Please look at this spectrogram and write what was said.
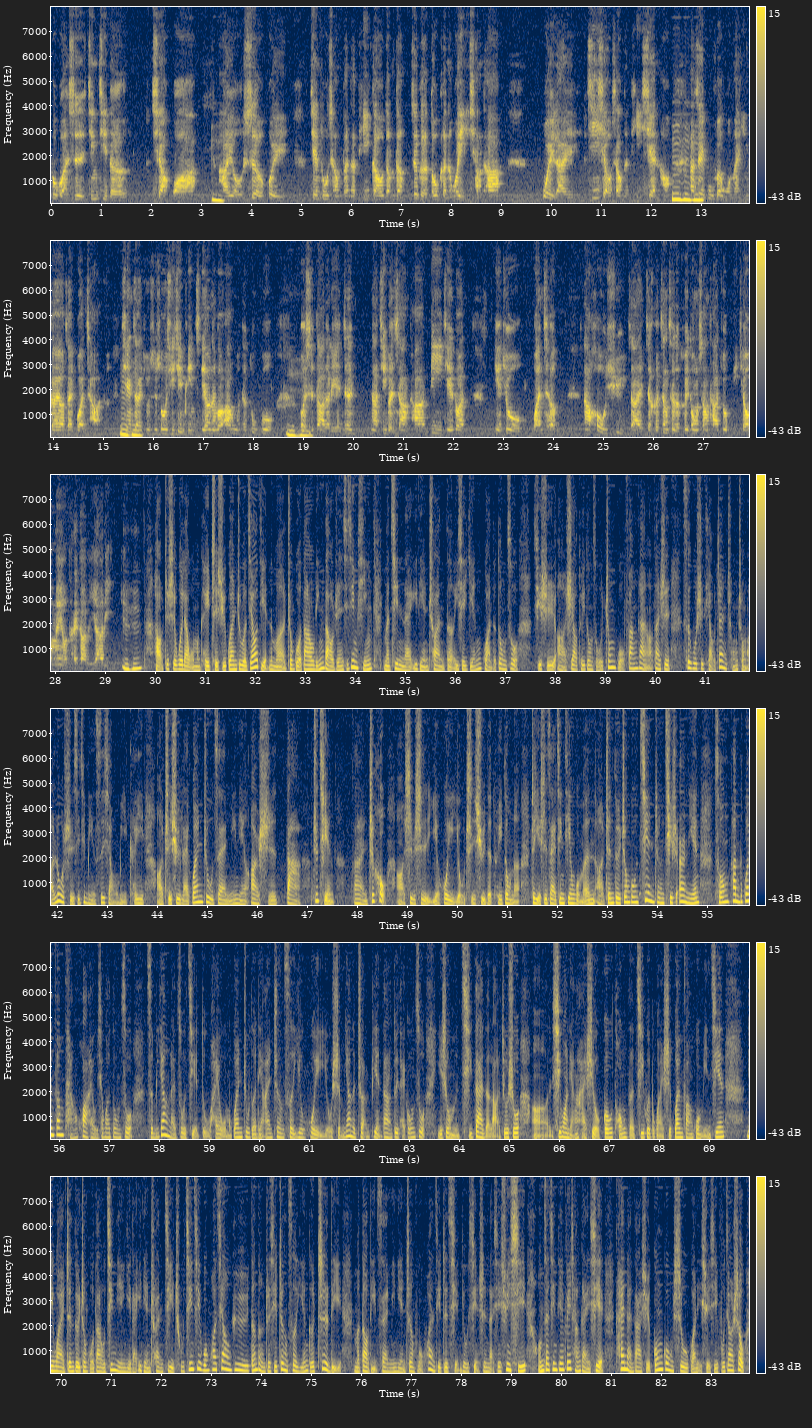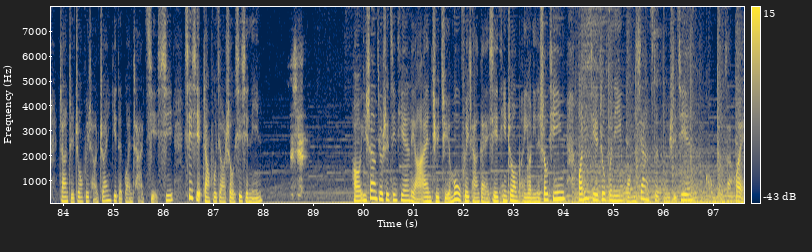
不管是经济的下滑，还有社会监督成本的提高等等，这个都可能会影响他未来绩效上的体现哈。那这部分我们应该要再观察的。现在就是说，习近平只要能够安稳的度过二十大的连任，那基本上他第一阶段也就完成。那后续在整个政策的推动上，他就比较没有太大的压力。嗯哼，好，这是未来我们可以持续关注的焦点。那么，中国大陆领导人习近平，那么近来一连串的一些严管的动作，其实啊是要推动所谓中国方案啊，但是似乎是挑战重重。而落实习近平思想，我们也可以啊持续来关注，在明年二十大之前。当然之后啊，是不是也会有持续的推动呢？这也是在今天我们啊，针对中共建政七十二年，从他们的官方谈话还有相关动作，怎么样来做解读？还有我们关注的两岸政策又会有什么样的转变？当然，对台工作也是我们期待的了。就是说，呃，希望两岸还是有沟通的机会，不管是官方或民间。另外，针对中国大陆今年以来一连串祭出经济、文化、教育等等这些政策严格治理，那么到底在明年政府换届之前又显示哪些讯息？我们在今天非常感谢开南大学公共事务管理学系副教授张志忠非常专业的观察解析，谢谢张副教授，谢谢您，谢谢。好，以上就是今天两岸局节目，非常感谢听众朋友您的收听，华丽姐祝福您，我们下次同一时间空中再会。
